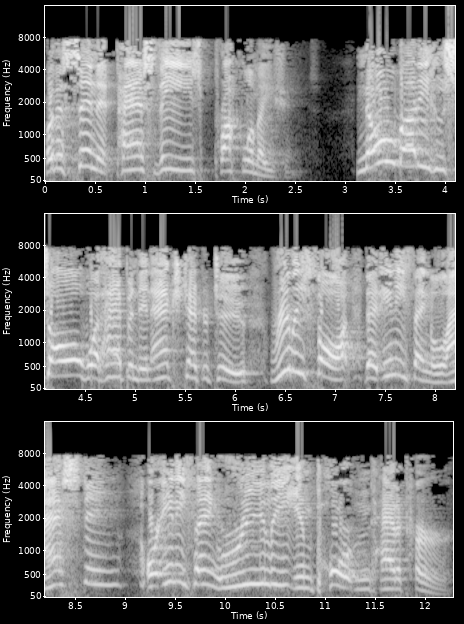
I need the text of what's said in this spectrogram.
Or the Senate passed these proclamations. Nobody who saw what happened in Acts chapter 2 really thought that anything lasting or anything really important had occurred.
